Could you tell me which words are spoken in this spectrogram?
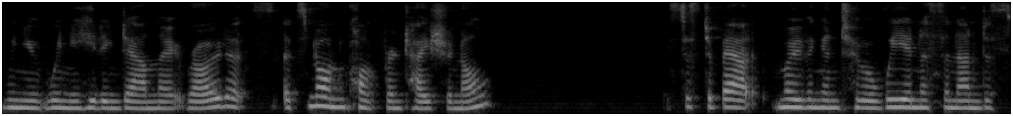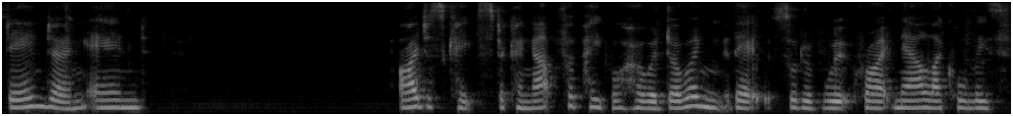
when you when you're heading down that road. It's it's non-confrontational. It's just about moving into awareness and understanding. And I just keep sticking up for people who are doing that sort of work right now, like all these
